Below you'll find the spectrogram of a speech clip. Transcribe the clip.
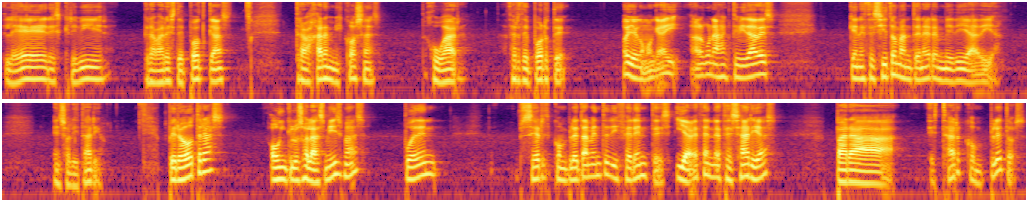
leer, escribir, grabar este podcast, trabajar en mis cosas, jugar, hacer deporte. Oye, como que hay algunas actividades que necesito mantener en mi día a día, en solitario. Pero otras, o incluso las mismas, pueden ser completamente diferentes y a veces necesarias para estar completos.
